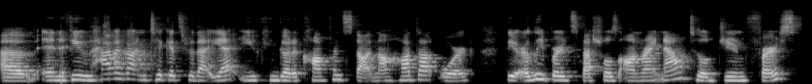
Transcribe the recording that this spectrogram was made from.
Um, and if you haven't gotten tickets for that yet, you can go to conference.naha.org. The early bird special is on right now till June 1st,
